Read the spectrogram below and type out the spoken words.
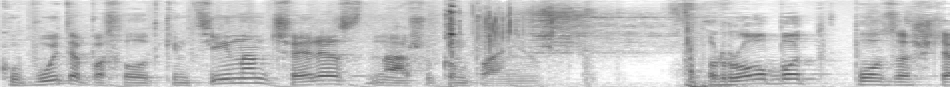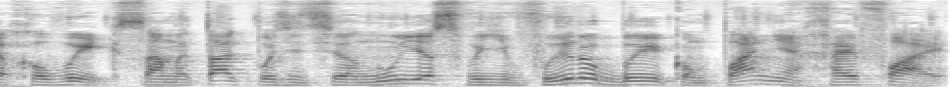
купуйте по солодким цінам через нашу компанію. Робот-позашляховик саме так позиціонує свої вироби компанія Hi-Fi,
